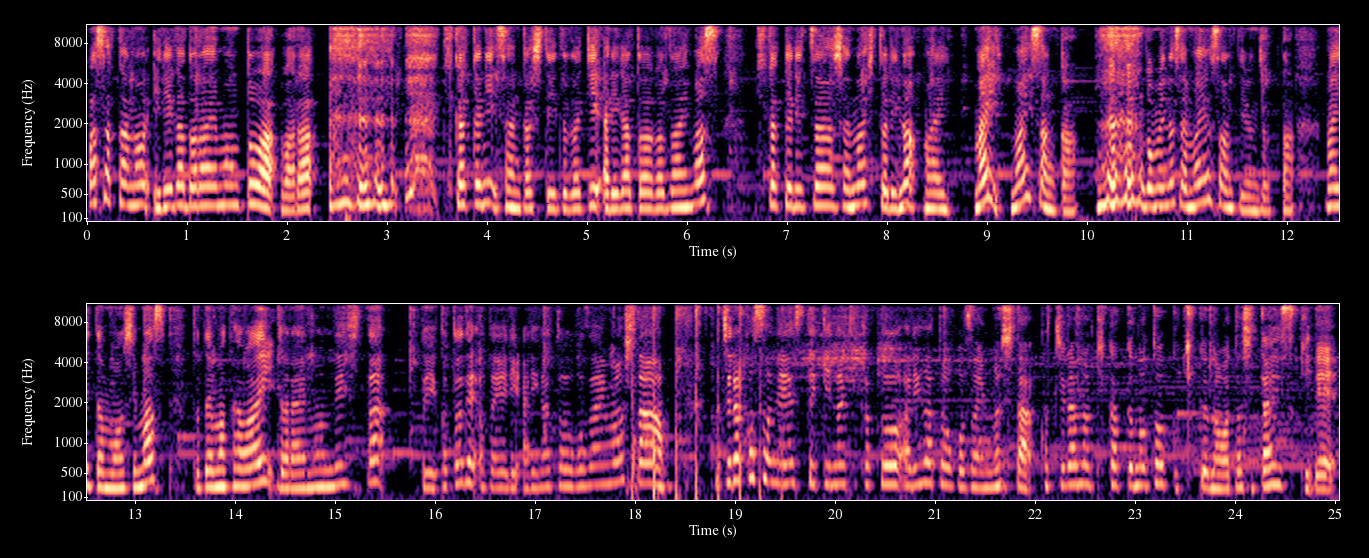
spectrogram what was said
まさかの入りがドラえもんとは笑。企画に参加していただきありがとうございます。企画立案者の一人のまい、まい、まいさんか。ごめんなさい、まゆさんって呼んじゃった。まいと申します。とても可愛いドラえもんでした。ということでお便りありがとうございました。こちらこそね、素敵な企画をありがとうございました。こちらの企画のトーク聞くの私大好きで、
